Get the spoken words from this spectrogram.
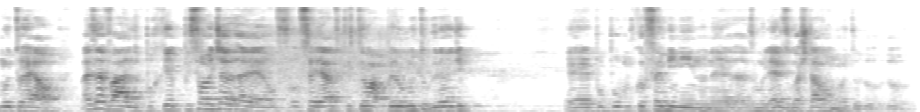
Muito real. Mas é válido, porque principalmente é, é seriado que tem um apelo muito grande é, pro público feminino, né? As mulheres gostavam muito do, do,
